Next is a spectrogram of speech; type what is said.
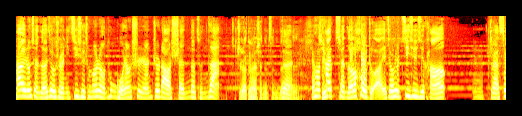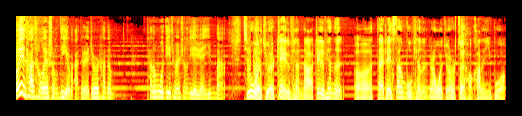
还有一种选择就是你继续承受这种痛苦，让世人知道神的存在，知道神的存在。对。然后他选择了后者，也就是继续去扛。嗯，对，所以他成为圣地吧？对，就是他的，它的墓地成为圣地的原因吧。其实我觉得这个片子啊，这个片子，呃，在这三部片子里边，我觉得是最好看的一部。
